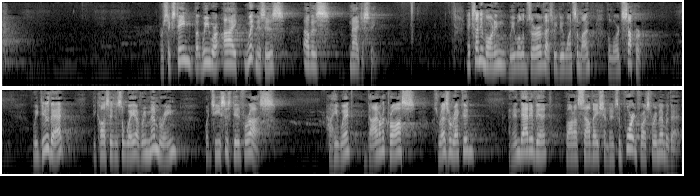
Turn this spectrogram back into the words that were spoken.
Verse 16, but we were eyewitnesses of his majesty. Next Sunday morning, we will observe, as we do once a month, the Lord's Supper. We do that because it is a way of remembering what Jesus did for us. How he went, died on a cross, was resurrected, and in that event brought us salvation. And it's important for us to remember that.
